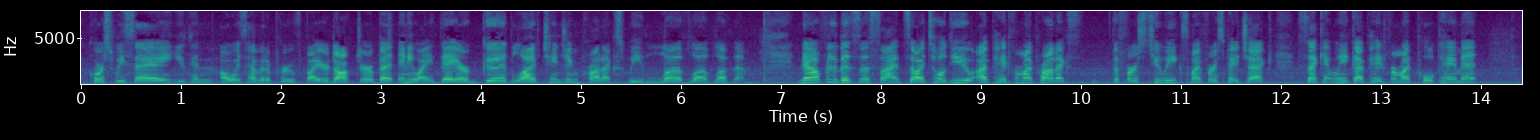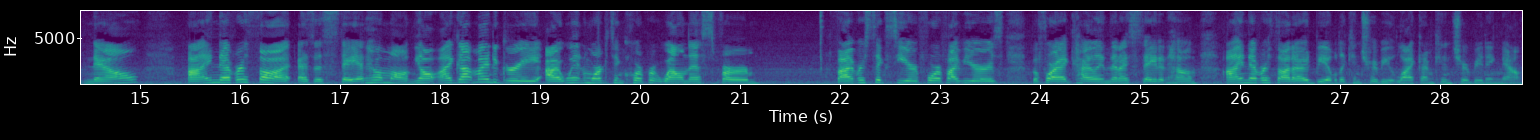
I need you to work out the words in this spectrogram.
Of course, we say you can always have it approved by your doctor, but anyway, they are good, life-changing products. We love, love, love them. Now for the business side. So I told you I paid for my products the first two weeks, my first paycheck. Second week, I paid for my pool payment. Now, I never thought as a stay at home mom, y'all, I got my degree. I went and worked in corporate wellness for five or six years, four or five years before I had Kylie, and then I stayed at home. I never thought I would be able to contribute like I'm contributing now.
